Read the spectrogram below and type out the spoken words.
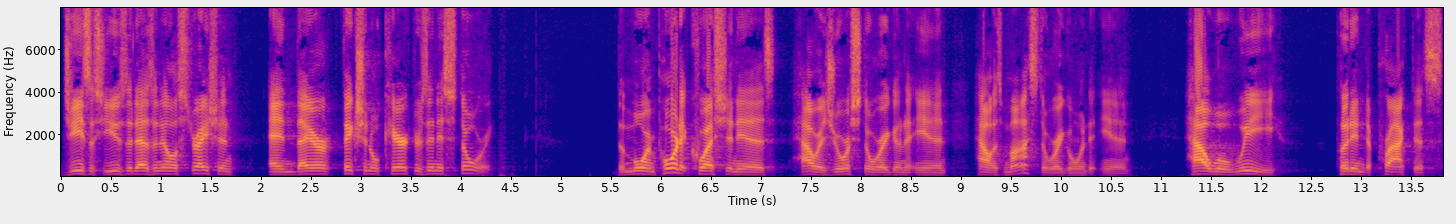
Jesus used it as an illustration, and they're fictional characters in his story. The more important question is how is your story going to end? How is my story going to end? How will we put into practice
